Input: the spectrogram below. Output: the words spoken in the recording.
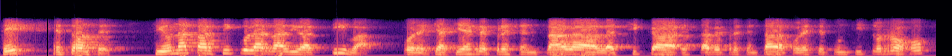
¿sí? Entonces, si una partícula radioactiva, por, que aquí es representada, la chica está representada por este puntito rojo,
